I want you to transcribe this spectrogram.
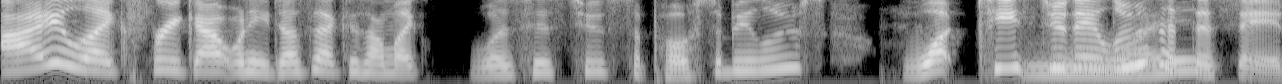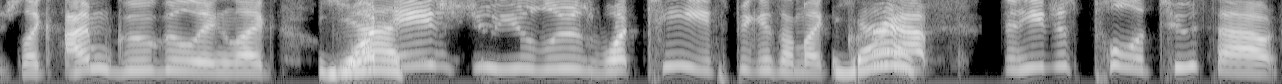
I like freak out when he does that because I'm like, was his tooth supposed to be loose? What teeth do they lose at this age? Like I'm Googling like what age do you lose what teeth? Because I'm like, crap, Yes. did he just pull a tooth out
